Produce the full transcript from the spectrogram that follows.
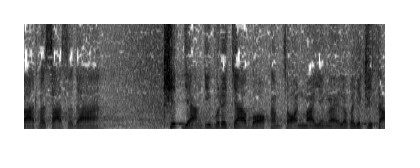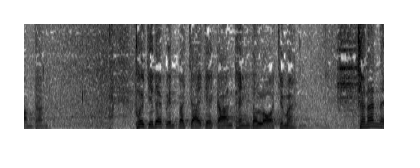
บาทพระศาสดา คิดอย่างที่พระเจ้าบอกคำสอนมาอย่างไรเราก็จะคิดตามท่าน เพื่อจะได้เป็นปัจจัยแก่การแทงตลอดใช่ไหมฉะนั้นใน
